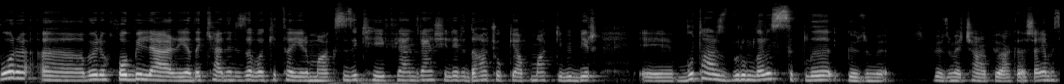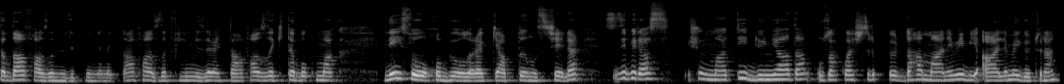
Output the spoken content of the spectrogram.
Bu ara e, böyle hobiler ya da kendinize vakit ayırmak, sizi keyiflendiren şeyleri daha çok yapmak gibi bir e, bu tarz durumların sıklığı gözümü gözüme çarpıyor arkadaşlar. Ya mesela daha fazla müzik dinlemek, daha fazla film izlemek, daha fazla kitap okumak, neyse o hobi olarak yaptığınız şeyler sizi biraz şu maddi dünyadan uzaklaştırıp böyle daha manevi bir aleme götüren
